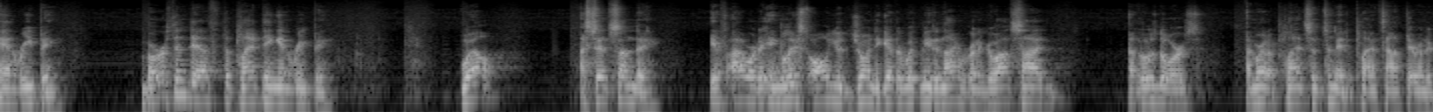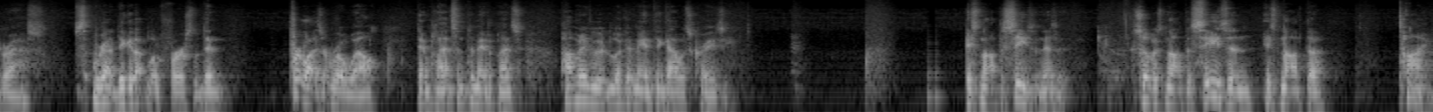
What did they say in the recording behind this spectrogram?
and reaping. Birth and death to planting and reaping. Well, I said Sunday, if I were to enlist all you to join together with me tonight, we're going to go outside of those doors and we're going to plant some tomato plants out there in the grass. So we're going to dig it up a little first, and then fertilize it real well, then plant some tomato plants. How many of you would look at me and think I was crazy? It's not the season, is it? So if it's not the season, it's not the time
